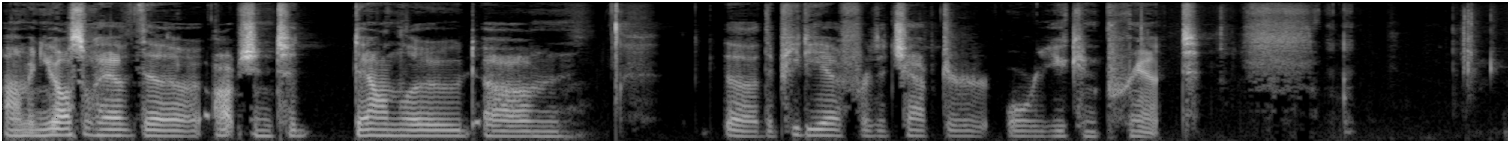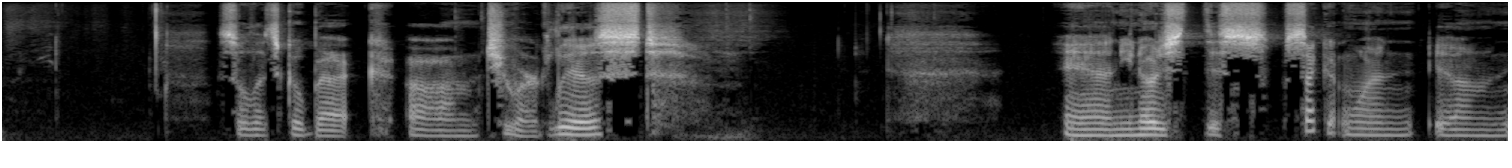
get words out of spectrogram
Um, and you also have the option to download um, uh, the PDF for the chapter or you can print. So let's go back um, to our list. And you notice this second one, um,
